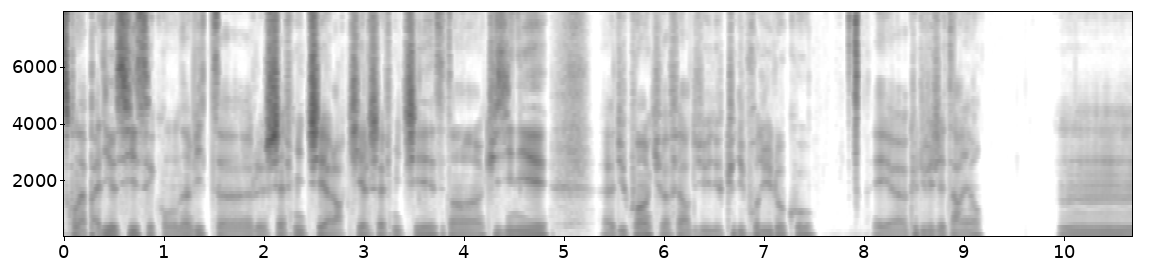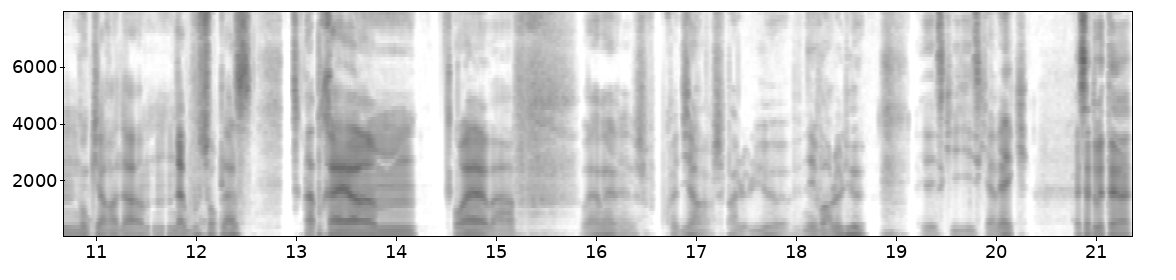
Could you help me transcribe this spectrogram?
ce qu'on n'a pas dit aussi, c'est qu'on invite le chef Miché. Alors, qui est le chef Miché C'est un cuisinier du coin qui va faire que du produit locaux et que du végétarien. Hum, donc, il y aura de la, bouffe sur place. Après, ouais, bah, ouais, ouais, quoi dire Je sais pas, le lieu, venez voir le lieu et ce qu'il qu'il y a avec. Ça doit être, euh,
